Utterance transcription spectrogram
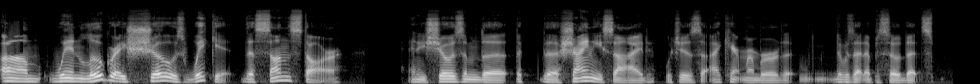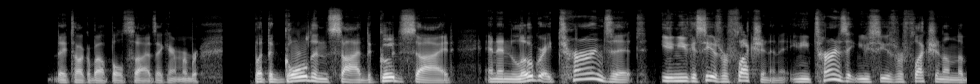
Um, when Logray shows Wicket the Sun Star, and he shows him the, the the shiny side, which is I can't remember. The, there was that episode that's they talk about both sides. I can't remember. But the golden side, the good side, and then Logray turns it, and you can see his reflection in it. And he turns it, and you see his reflection on the,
